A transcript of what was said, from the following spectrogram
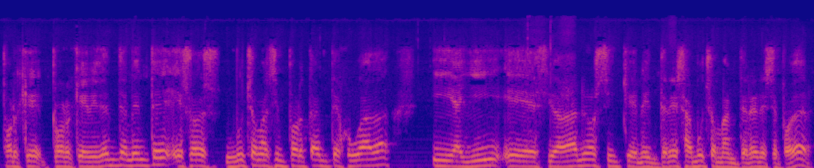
porque, porque evidentemente eso es mucho más importante jugada y allí eh, Ciudadanos sí que le interesa mucho mantener ese poder.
